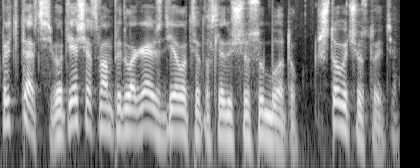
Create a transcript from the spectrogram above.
представьте себе, вот я сейчас вам предлагаю сделать это в следующую субботу. Что вы чувствуете?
